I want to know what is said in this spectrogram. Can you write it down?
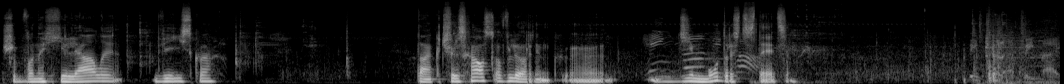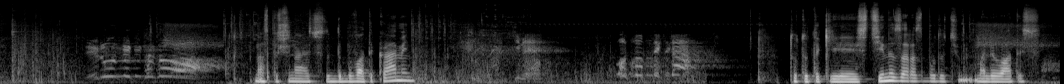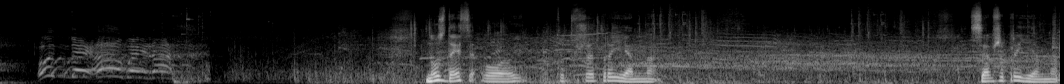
щоб вони хіляли військо. Так, через House of Learning. е, Дім мудрості стається. Нас починають сюди добивати камінь. Тут такі стіни зараз будуть малюватись. Ну, здається, ой, тут вже приємно. Це вже приємно.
